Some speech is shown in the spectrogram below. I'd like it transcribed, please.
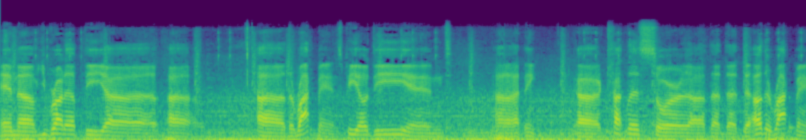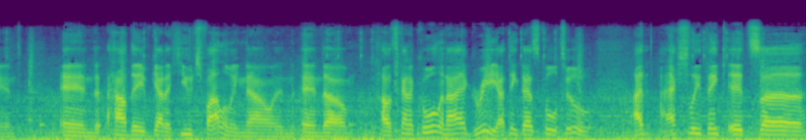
And uh, you brought up the uh, uh, uh the rock bands, POD and uh, I think uh, Kutless or the, the the other rock band and how they've got a huge following now and and um, how it's kind of cool and I agree. I think that's cool too. I actually think it's uh,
